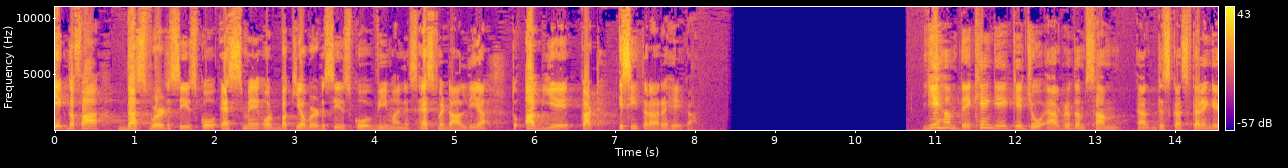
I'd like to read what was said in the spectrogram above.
ایک دفعہ دس ورڈ کو ایس میں اور بکیا ورڈ کو وی مائنس ایس میں ڈال دیا تو اب یہ کٹ اسی طرح رہے گا یہ ہم دیکھیں گے کہ جو ایلگردمس ہم ڈسکس کریں گے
